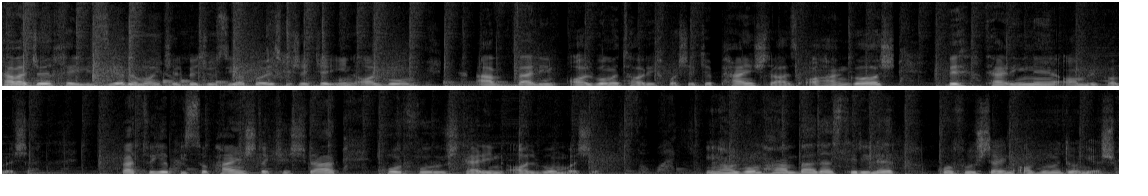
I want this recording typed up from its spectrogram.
توجه خیلی زیاد مایکل به جزئیات باعث میشه که این آلبوم اولین آلبوم تاریخ باشه که 5 تا از آهنگاش بهترین آمریکا بشن و توی 25 تا کشور پرفروشترین آلبوم باشه. این آلبوم هم بعد از تریلر پرفروشترین آلبوم دنیا شد.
